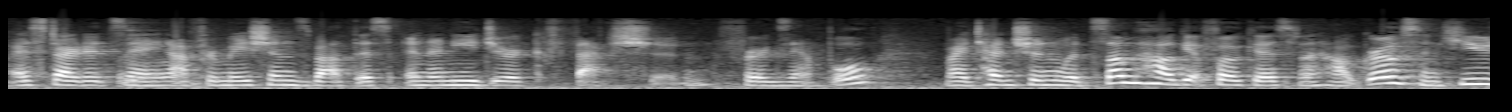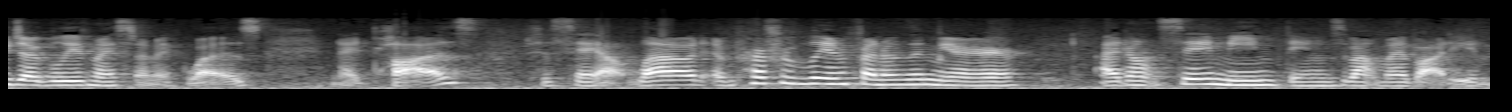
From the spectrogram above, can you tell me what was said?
I started saying affirmations about this in a knee jerk fashion. For example, my attention would somehow get focused on how gross and huge I believed my stomach was, and I'd pause to say out loud, and preferably in front of the mirror, I don't say mean things about my body.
